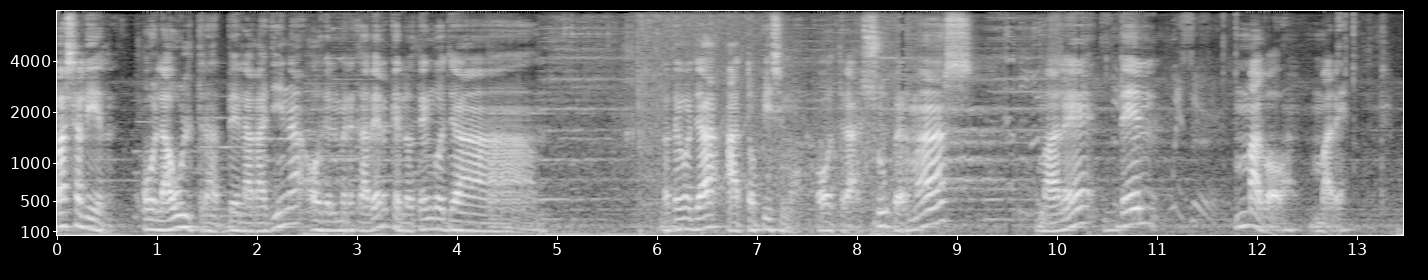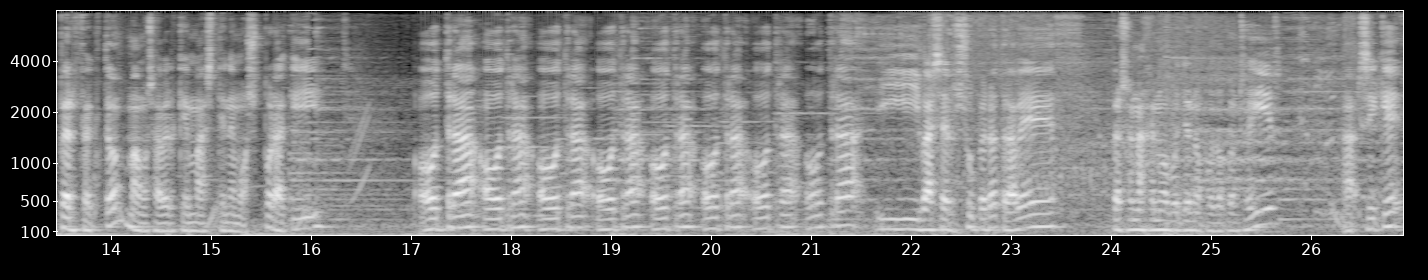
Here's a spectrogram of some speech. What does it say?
Va a salir o la Ultra de la gallina o del mercader que lo tengo ya... Lo tengo ya a topísimo. Otra super más. Vale. Del mago. Vale. Perfecto, vamos a ver qué más tenemos por aquí. Otra, otra, otra, otra, otra, otra, otra, otra. Y va a ser súper otra vez. Personaje nuevo yo no puedo conseguir. Así que,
